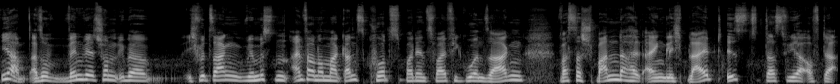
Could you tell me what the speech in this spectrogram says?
Ja, also wenn wir jetzt schon über ich würde sagen, wir müssten einfach noch mal ganz kurz bei den zwei Figuren sagen, was das Spannende halt eigentlich bleibt, ist, dass wir auf der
